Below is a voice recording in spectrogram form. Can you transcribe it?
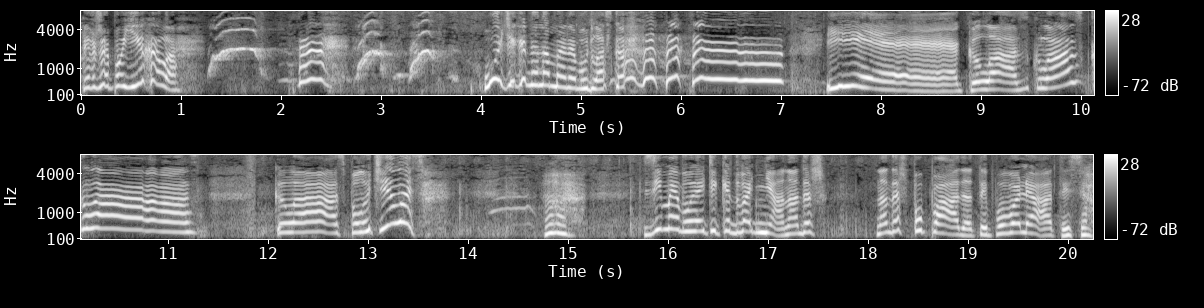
Ти вже поїхала? Ой, тільки не на мене, будь ласка. Є, клас, клас, клас. Клас. Получилось? Зими буде тільки два дня. Надо ж, надо ж попадати, повалятися.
